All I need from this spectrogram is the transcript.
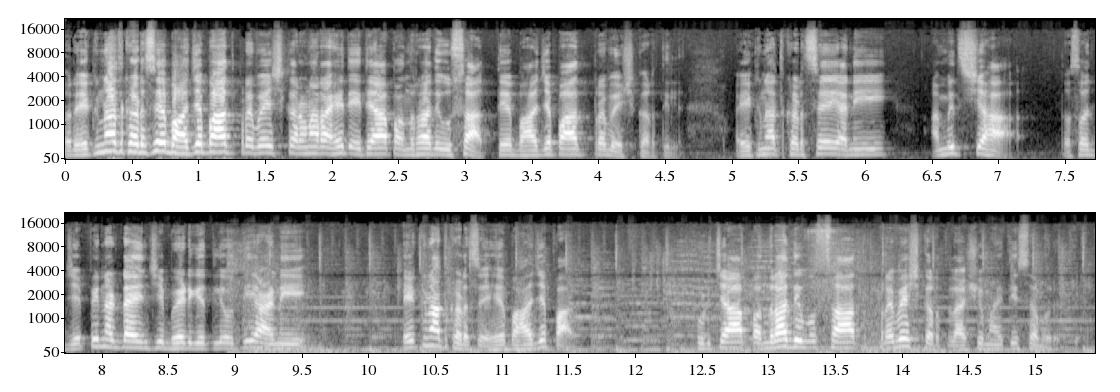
तर एकनाथ खडसे भाजपात प्रवेश करणार आहेत येत्या पंधरा दिवसात. ते भाजपात प्रवेश करतील. एकनाथ खडसे यांनी अमित शहा तसंच जे पी नड्डा यांची भेट घेतली होती आणि एकनाथ खडसे हे भाजपात पुढच्या पंधरा दिवसात प्रवेश करतील अशी माहिती समोर येते.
